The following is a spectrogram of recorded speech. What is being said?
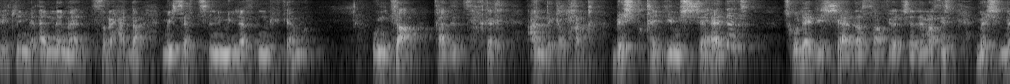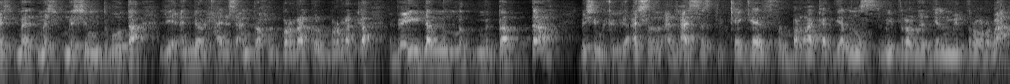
اللي أمام هذا التصريح هذا. ما يصيفطش الملف للمحكمه وأنت قاضي التحقيق عندك الحق باش تقيم الشهادات. تقول هذه الشهادة صافية الشهادة ماشي ماشي ماشي مضبوطة لأنه الحارس عنده واحد البراكه والبراكة بعيدة من باب الدار. باش يمكن لي العساس تبقى جالس في البراكات ديال نص متر ولا ديال المتر وربع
